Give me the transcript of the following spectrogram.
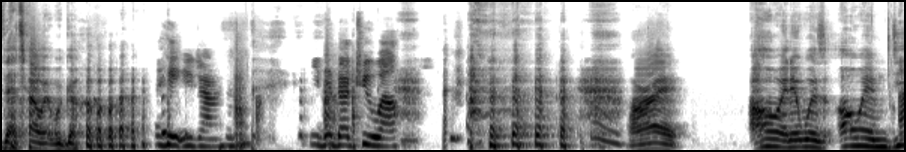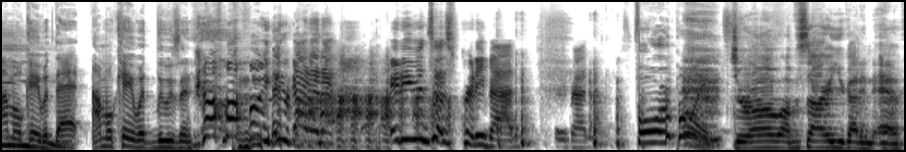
That's how it would go. I hate you, Jonathan. You did that too well. All right. Oh, and it was OMD. I'm okay with that. I'm okay with losing Oh, you got it. It even says pretty bad. Pretty bad. four points. Jerome, I'm sorry you got an F.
